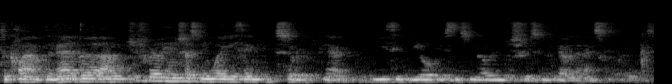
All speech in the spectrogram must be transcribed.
to cloud than ever? I'm just really interested in where you think sort of you know you think your business and your industry is going to go in the next couple of years.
